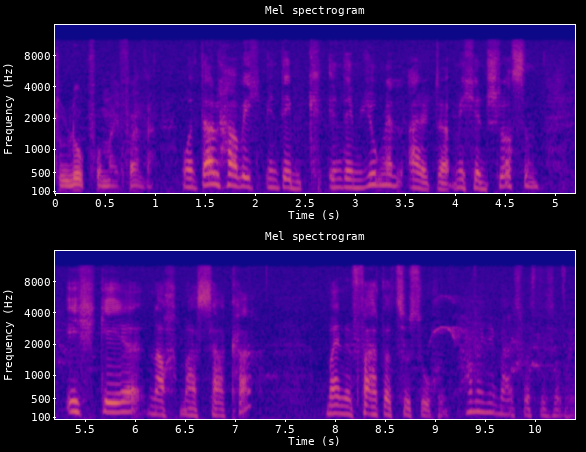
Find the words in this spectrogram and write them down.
to look for my father. Und dann habe ich in dem, in dem jungen Alter mich entschlossen, ich gehe nach Masaka, meinen Vater zu suchen. How many miles was this away?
